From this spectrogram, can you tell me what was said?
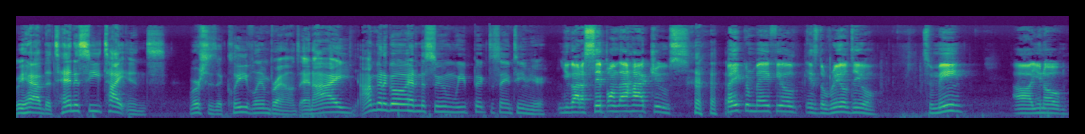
we have the Tennessee Titans versus the Cleveland Browns, and I I'm gonna go ahead and assume we picked the same team here. You gotta sip on that hot juice. Baker Mayfield is the real deal. To me, uh, you know,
